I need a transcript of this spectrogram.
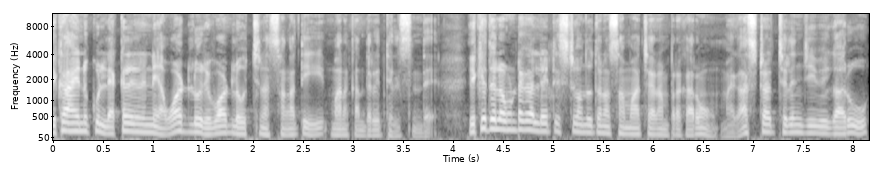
ఇక ఆయనకు లెక్కలేని అవార్డులు రివార్డులు వచ్చిన సంగతి మనకందరికీ తెలిసిందే. ఇక ఇదిలో ఉండగా లేటెస్ట్గా అందుతున్న సమాచారం ప్రకారం మెగాస్టార్ చిరంజీవి గారు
